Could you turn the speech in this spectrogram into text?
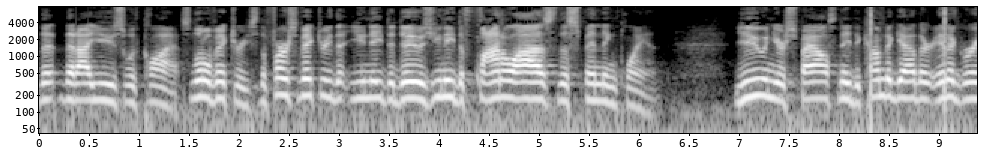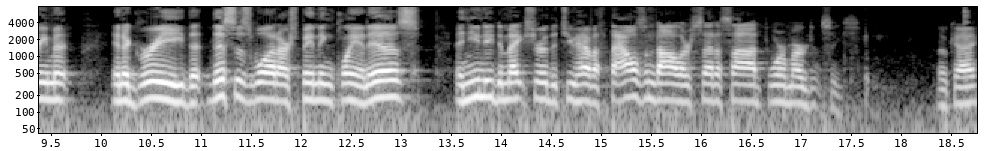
that, that I use with clients. Little victories. The first victory that you need to do is you need to finalize the spending plan. You and your spouse need to come together in agreement and agree that this is what our spending plan is and you need to make sure that you have $1,000 set aside for emergencies. Okay?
